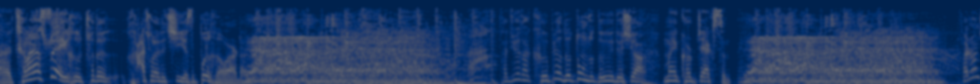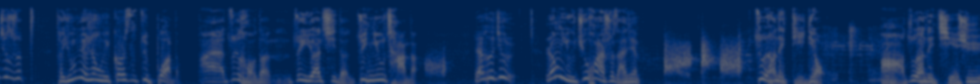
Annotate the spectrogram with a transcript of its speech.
哎，吃完蒜以后出的哈出来的气也是薄荷味的。他觉得他口鼻的动作都有点像 Michael Jackson。反正就是说，他永远认为哥是最棒的，哎，最好的、最洋气的、最牛叉的。然后就人们有句话说咋的？做人得低调，啊，做人得谦虚。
